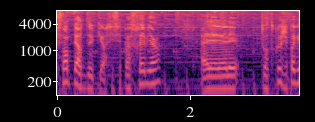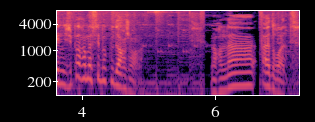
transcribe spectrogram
sans perte de cœur, si c'est pas frais bien. Allez, allez, allez. En tout cas, j'ai pas gagné, j'ai pas ramassé beaucoup d'argent là. Alors là, à droite.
